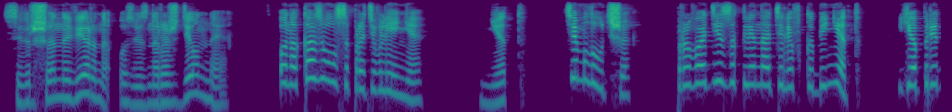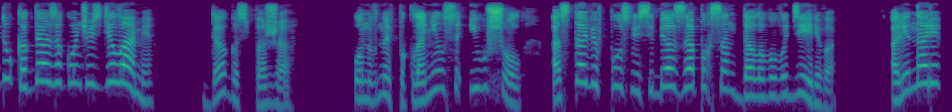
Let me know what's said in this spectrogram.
Совершенно верно, о звезднорожденная. Он оказывал сопротивление? Нет. Тем лучше. Проводи заклинателя в кабинет. Я приду, когда закончу с делами. Да, госпожа. Он вновь поклонился и ушел, оставив после себя запах сандалового дерева. Алинари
